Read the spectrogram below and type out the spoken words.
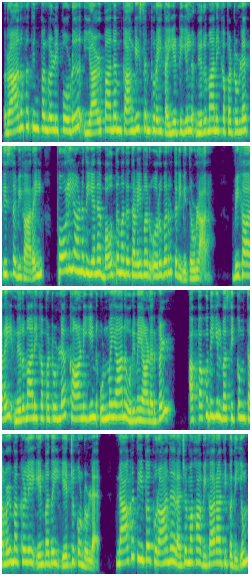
இராணுவத்தின் பங்களிப்போடு யாழ்ப்பாணம் காங்கேசன்துறை தையட்டியில் நிர்மாணிக்கப்பட்டுள்ள திஸ்ஸ விகாரை போலியானது என பௌத்த மத தலைவர் ஒருவர் தெரிவித்துள்ளார். விகாரை நிர்மாணிக்கப்பட்டுள்ள காணியின் உண்மையான உரிமையாளர்கள் அப்பகுதியில் வசிக்கும் தமிழ் மக்களே என்பதை ஏற்றுக்கொண்டுள்ள. நாகதீப புராண ரஜமகா விகாராதிபதியும்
